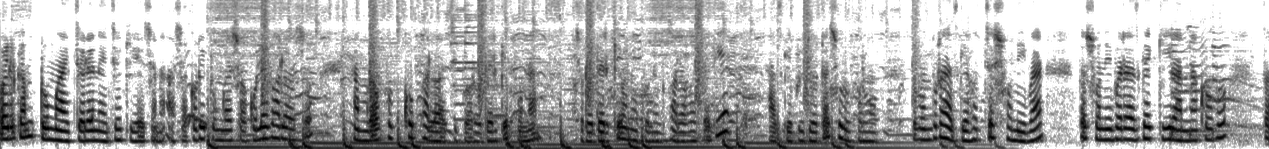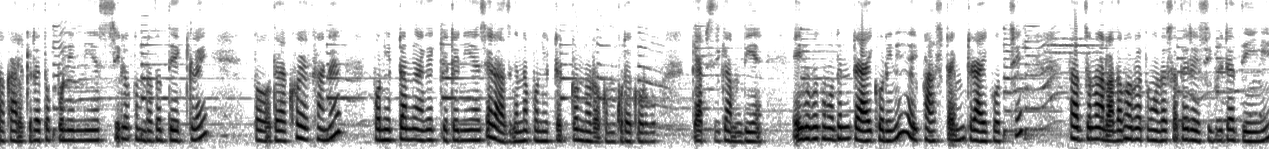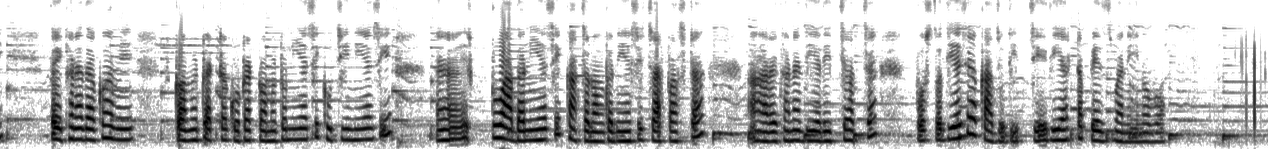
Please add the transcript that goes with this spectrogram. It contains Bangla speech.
ওয়েলকাম টু মাই চ্যানেল নেচে ক্রিয়েশন আশা করি তোমরা সকলে ভালো আছো। আমরাও খুব খুব ভালো আছি। বড়োদেরকে প্রণাম, ছোটোদেরকে অনেক অনেক ভালোবাসা দিয়ে আজকে ভিডিওটা শুরু করলাম। তো বন্ধুরা, আজকে হচ্ছে শনিবার। তো শনিবার আজকে কি রান্না করব? তো কালকেরা তো পনির নিয়ে এসেছিল, তোমরা তো দেখলেই তো দেখো এখানে পনিরটা আমি আগে কেটে নিয়ে এসে আর আজকে না পনিরটা একটু অন্যরকম করে করব, ক্যাপসিকাম দিয়ে। এইভাবে কোনোদিন ট্রাই করিনি, এই ফার্স্ট টাইম ট্রাই করছি। তার জন্য আলাদাভাবে তোমাদের সাথে রেসিপিটা দিইনি। তো এখানে দেখো আমি টমেটো, একটা গোটা টমেটো নিয়ে আসি কুচি নিয়ে আসি একটু আদা নিয়ে আসি কাঁচা লঙ্কা নিয়ে আসি চার পাঁচটা। আর এখানে দিয়ে দিচ্ছে হচ্ছে পোস্ত দিয়েছি আর কাজু দিচ্ছি। দিয়ে একটা পেস্ট বানিয়ে নেব।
